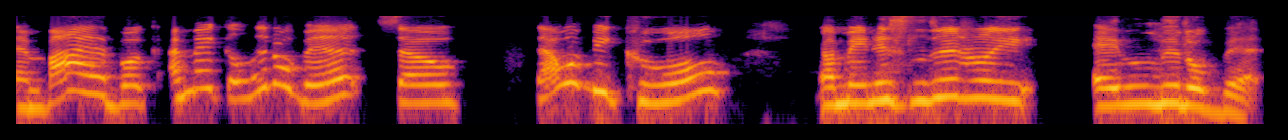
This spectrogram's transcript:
and buy a book, I make a little bit. So that would be cool. I mean, it's literally a little bit.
